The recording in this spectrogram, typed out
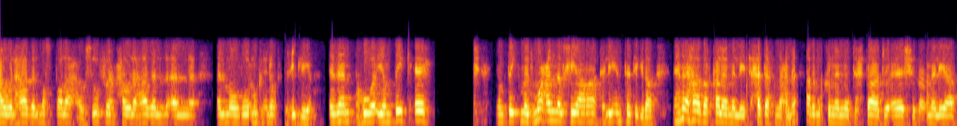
حول هذا المصطلح أو سوء فهم حول هذا الموضوع ممكن إنه تعيد لي. اذا هو ينطيك إيش؟ يعطيك مجموعة من الخيارات اللي أنت تقدر. هنا هذا القلم اللي تحدثنا عنه هذا ممكن إنه تحتاجه إيش؟ بعمليات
